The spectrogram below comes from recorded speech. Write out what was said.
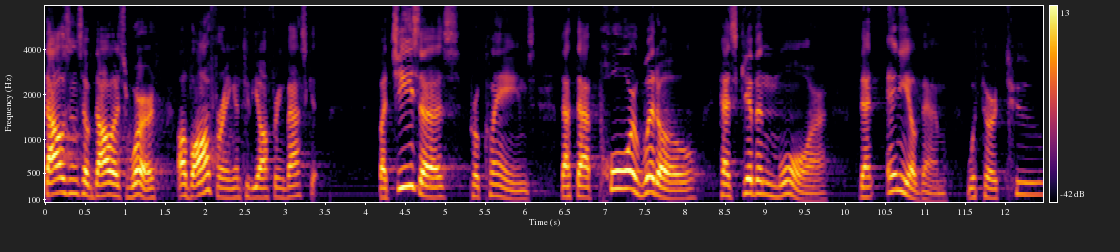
thousands of dollars worth of offering into the offering basket. But Jesus proclaims that that poor widow has given more than any of them with her two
